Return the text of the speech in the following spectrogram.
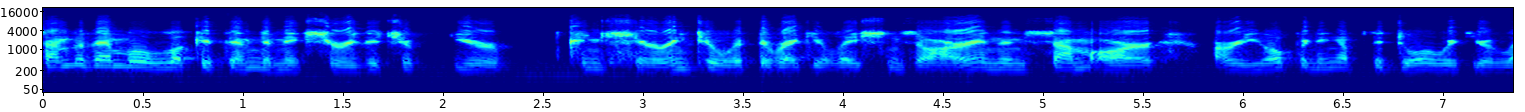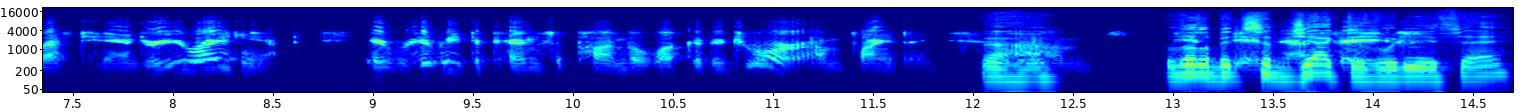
some of them will look at them to make sure that you're, you're concurring to what the regulations are, and then some are are you opening up the door with your left hand or your right hand? It really depends upon the luck of the drawer. I'm finding uh-huh. um, a little in, bit subjective, wouldn't you say?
